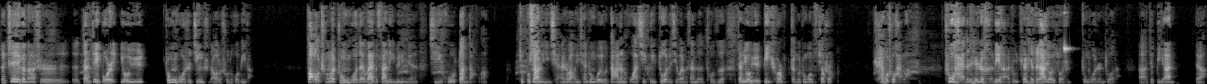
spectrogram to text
所以这个呢是，但是这波由于中国是禁止到了数字货币的，造成了中国在 Web 三领域里面几乎断档了，就不像是以前是吧？以前中国有大量的孵化器可以做这些 Web 三的投资，但是由于币圈整个中国消失了，全部出海了，出海的这些人很厉害，中全世界最大的交易所是中国人做的啊，叫币安。对吧？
